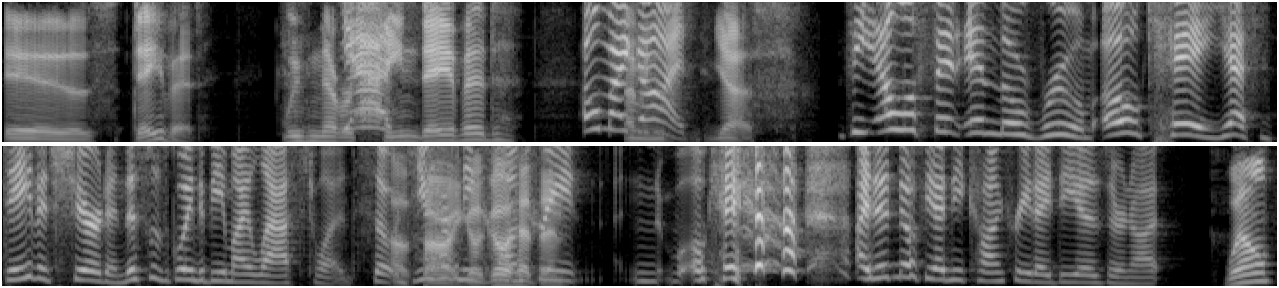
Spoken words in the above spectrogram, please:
is David. We've never Yes! seen David. Oh my I mean, god. yes. The elephant in the room. Okay, yes, David Sheridan. This was going to be my last one. So, Oh, do you have any Go- go ahead concrete? Okay, I didn't know if you had any concrete ideas or not. Well,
